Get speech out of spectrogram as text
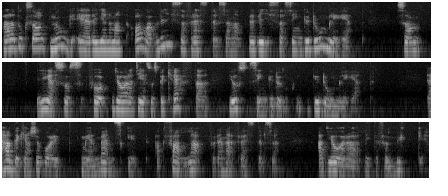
Paradoxalt nog är det genom att avvisa frestelsen att bevisa sin gudomlighet som Jesus får, gör att Jesus bekräftar just sin gudom, gudomlighet. Det hade kanske varit mer mänskligt att falla för den här frestelsen, att göra lite för mycket.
